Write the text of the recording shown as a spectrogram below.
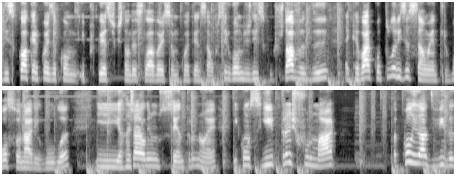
disse qualquer coisa como, e portugueses que estão desse lado ouçam-me com atenção, Ciro Gomes disse que gostava de acabar com a polarização entre Bolsonaro e Lula e arranjar ali um centro, não é? E conseguir transformar a qualidade de vida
